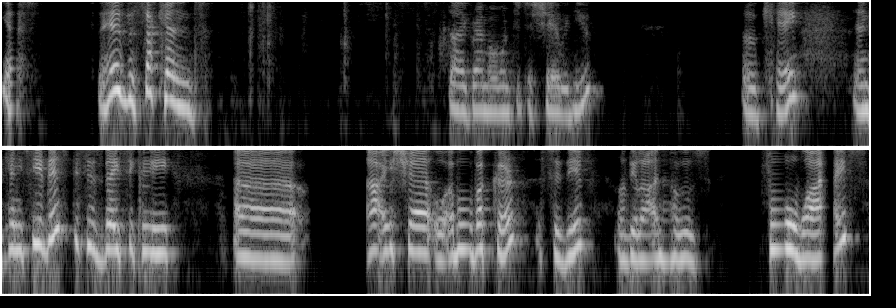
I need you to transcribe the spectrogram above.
yes. So here's the second diagram I wanted to share with you. Okay, and can you see this? This is basically uh, Aisha or Abu Bakr Siddiq anhu's four wives,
